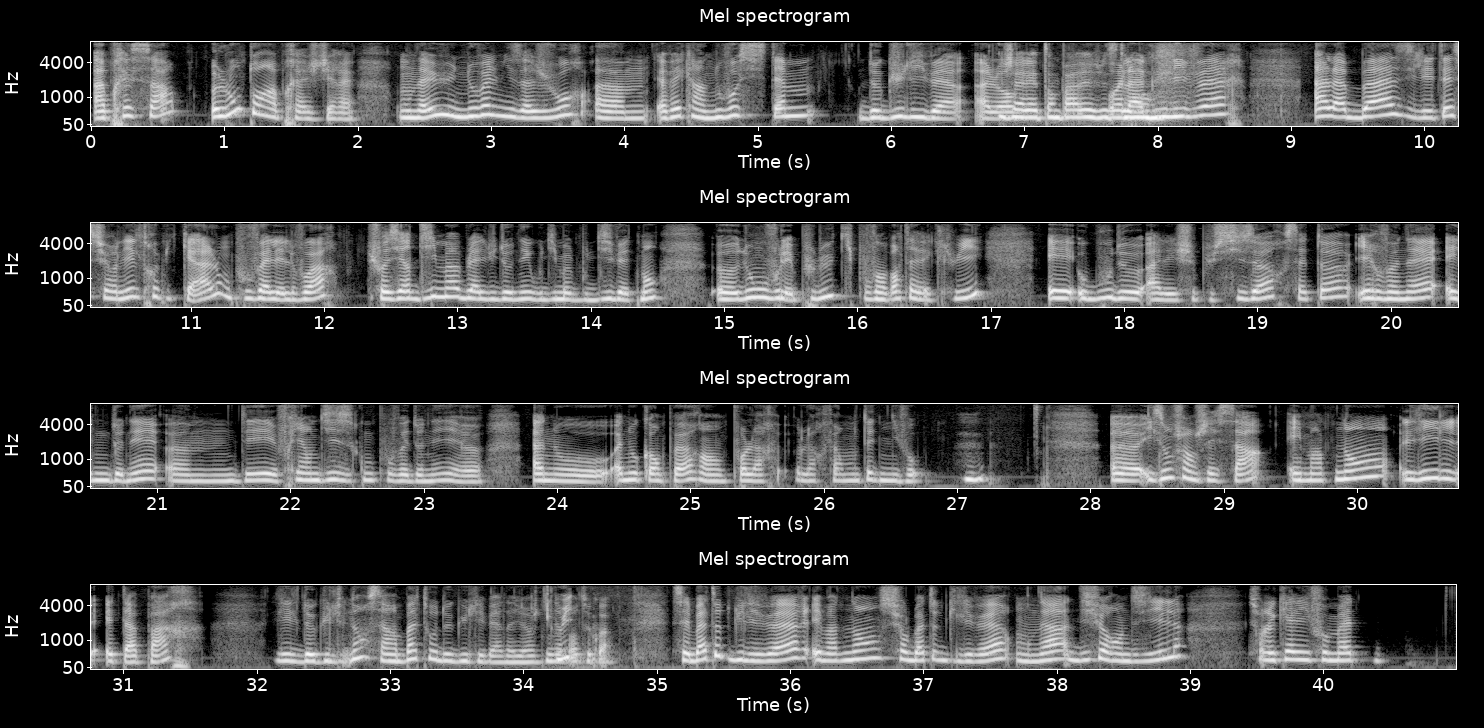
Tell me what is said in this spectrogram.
Après ça, longtemps après, je dirais, on a eu une nouvelle mise à jour euh, avec un nouveau système de Gulliver. Alors, J'allais t'en parler justement. voilà, Gulliver, à la base, il était sur l'île tropicale, on pouvait aller le voir, choisir 10 meubles à lui donner, ou 10 meubles ou 10 vêtements, euh, dont on voulait plus, qu'il pouvait emporter avec lui. Et au bout de, allez, je sais plus, 6 heures, 7 heures, il revenait et il nous donnait euh, des friandises qu'on pouvait donner euh, à, nos, à nos campeurs hein, pour leur, leur faire monter de niveau. Euh, ils ont changé ça, et maintenant, l'île est à part. L'île de Gulliver. Non, c'est un bateau de Gulliver d'ailleurs, je dis Oui. n'importe quoi. C'est le bateau de Gulliver, et maintenant, sur le bateau de Gulliver, on a différentes îles sur lesquelles il faut mettre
